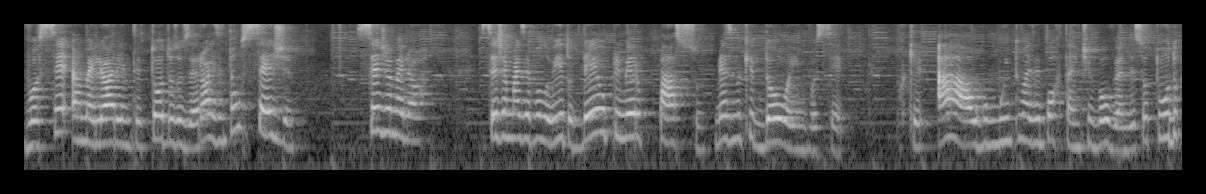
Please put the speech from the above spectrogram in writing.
Você é o melhor entre todos os heróis, então seja. Seja melhor. Seja mais evoluído, dê o primeiro passo, mesmo que doa em você. Porque há algo muito mais importante envolvendo isso tudo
